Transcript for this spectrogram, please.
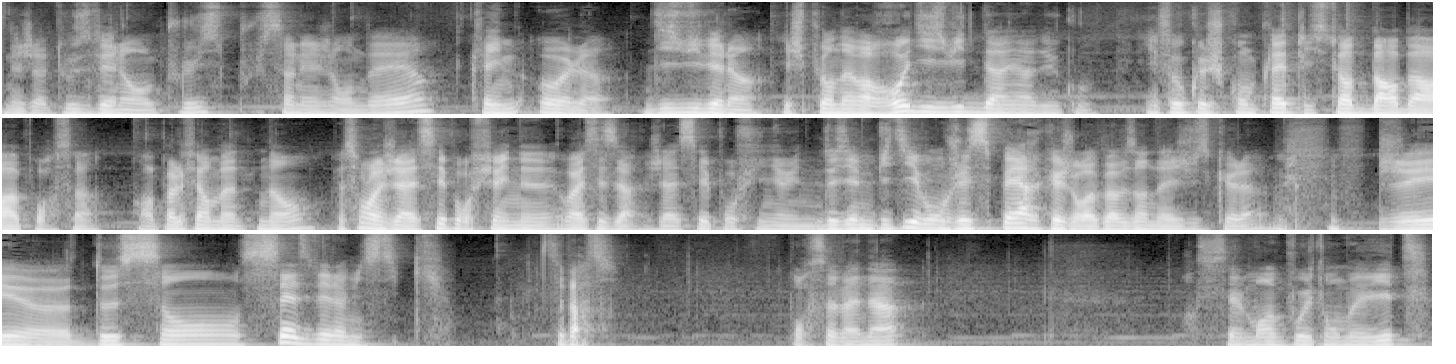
Déjà 12 vélins en plus, plus un légendaire. Claim All, 18 vélins. Et je peux en avoir re-18 derrière du coup. Il faut que je complète l'histoire de Barbara pour ça. On va pas le faire maintenant. De toute façon là j'ai assez pour finir une... Ouais c'est ça, j'ai assez pour finir une deuxième pitié. Bon j'espère que j'aurai pas besoin d'aller jusque là. j'ai euh, 216 vélins mystiques. C'est parti. Pour Savannah. Si seulement elle pouvait tomber vite.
